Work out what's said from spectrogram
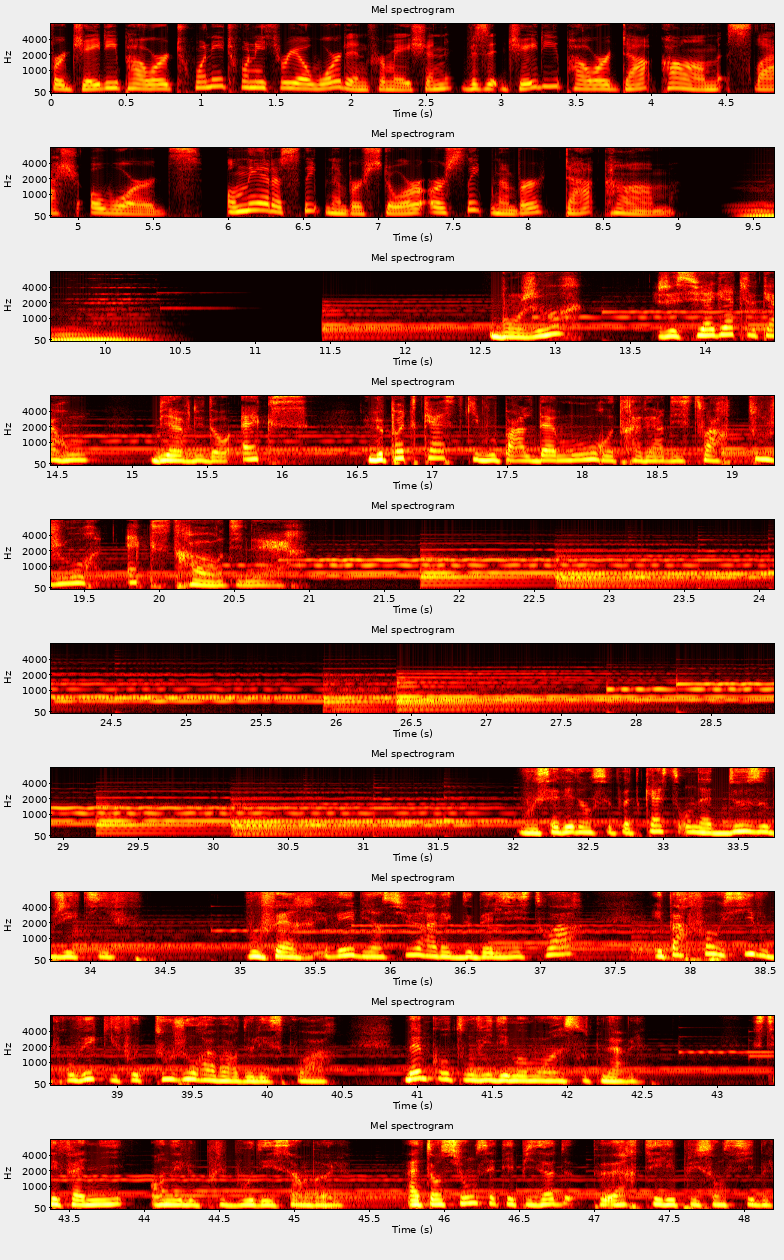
For JD Power 2023 award information, visit jdpower.com/awards. Only at a Sleep Number store or sleepnumber.com. Bonjour, je suis Agathe Le Caron. Bienvenue dans Ex, le podcast qui vous parle d'amour au travers d'histoires toujours extraordinaires. Vous savez, dans ce podcast, on a deux objectifs. Vous faire rêver, bien sûr, avec de belles histoires, et parfois aussi vous prouver qu'il faut toujours avoir de l'espoir, même quand on vit des moments insoutenables. Stéphanie en est le plus beau des symboles. Attention, cet épisode peut heurter les plus sensibles.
